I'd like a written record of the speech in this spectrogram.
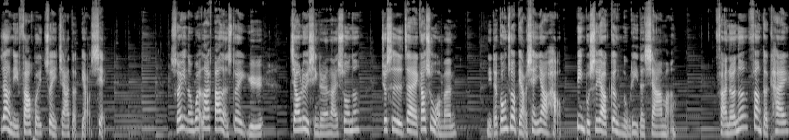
让你发挥最佳的表现。所以呢，work-life balance 对于焦虑型的人来说呢，就是在告诉我们，你的工作表现要好，并不是要更努力的瞎忙，反而呢，放得开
